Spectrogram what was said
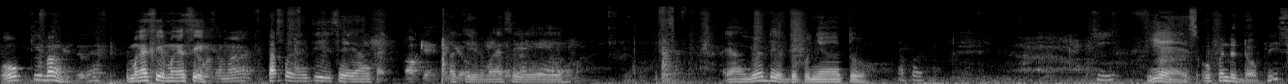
Okey bang. Eh. Terima kasih, terima kasih. Sama-sama. Tak apa nanti saya angkat. Okey, thank you. Okey, terima kasih. Yang you ada dia punya tu. Apa? Key. Yes, open the door please.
